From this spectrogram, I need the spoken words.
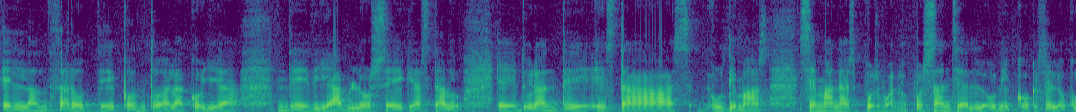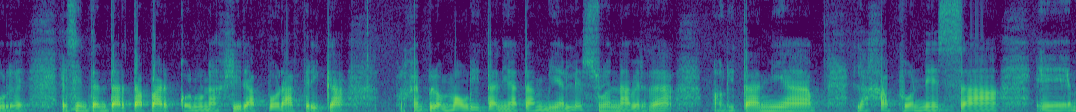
el Lanzarote, con toda la colla de diablos eh, que ha estado eh, durante estas últimas semanas, pues bueno, pues Sánchez lo único que se le ocurre es intentar tapar con una gira por África por ejemplo, Mauritania también le suena, ¿verdad? Mauritania, la japonesa, em,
